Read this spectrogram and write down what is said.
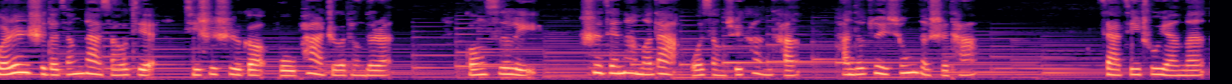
我认识的江大小姐其实是个不怕折腾的人。公司里，世界那么大，我想去看看，喊得最凶的是她。假期出远门，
